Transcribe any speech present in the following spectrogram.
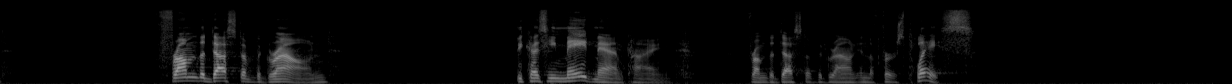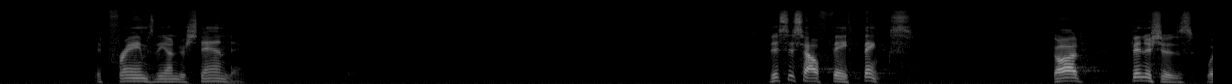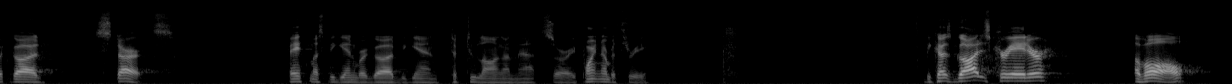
from the dust of the ground because he made mankind from the dust of the ground in the first place. It frames the understanding. This is how faith thinks. God finishes what God starts. Faith must begin where God begins. Took too long on that. Sorry. Point number three. Because God is creator of all,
